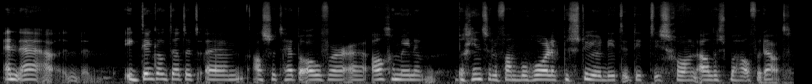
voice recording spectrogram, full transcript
En eh, ik denk ook dat het, ehm, als we het hebben over eh, algemene beginselen van behoorlijk bestuur, dit, dit is gewoon alles behalve dat.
